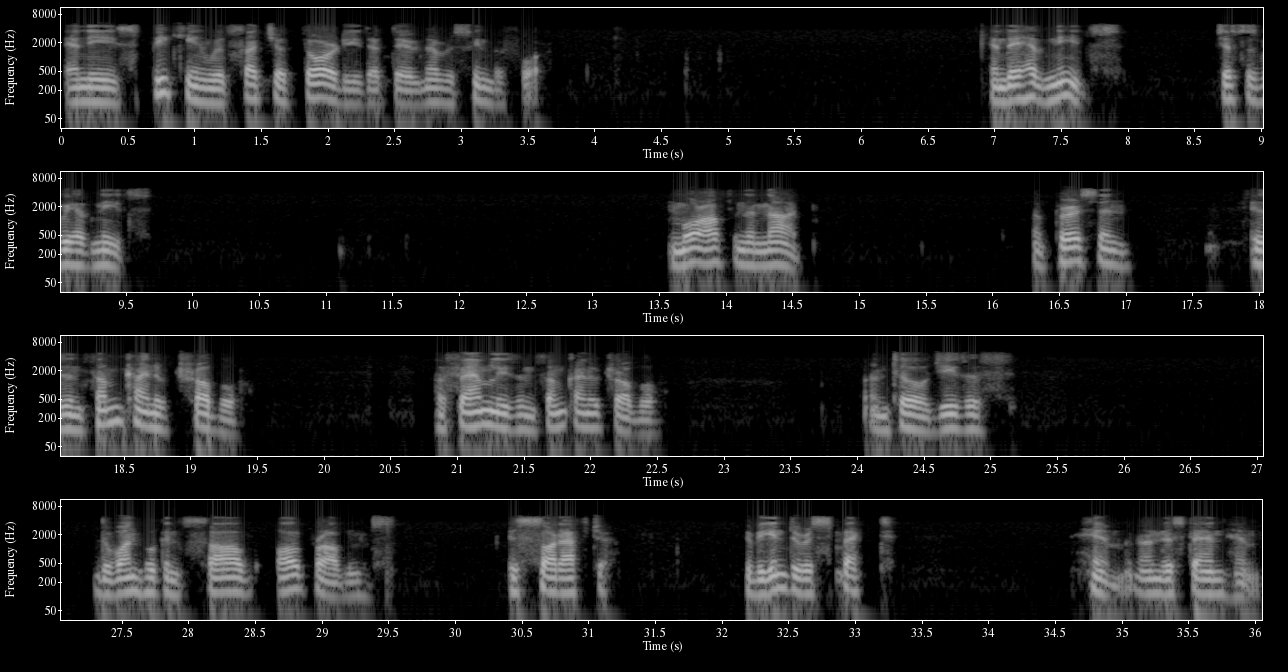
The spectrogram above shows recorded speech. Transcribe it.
and he's speaking with such authority that they've never seen before. And they have needs, just as we have needs. More often than not, a person is in some kind of trouble. A family is in some kind of trouble until Jesus, the one who can solve all problems, is sought after. We begin to respect him and understand him.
